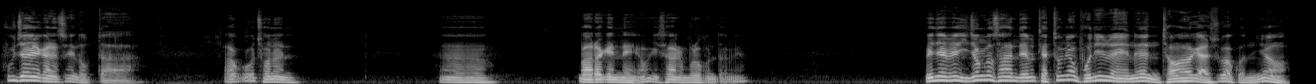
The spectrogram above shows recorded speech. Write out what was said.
후자일 가능성이 높다라고 저는 어, 말하겠네요. 이 사안을 물어본다면. 왜냐하면 이 정도 사안 되면 대통령 본인 외에는 정확하게 알 수가 없거든요.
